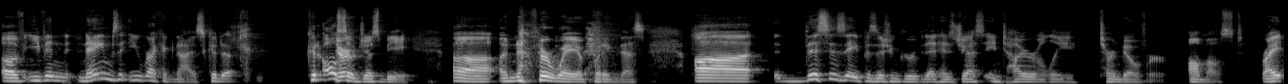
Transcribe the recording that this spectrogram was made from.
of even names that you recognize could uh, could also There- just be uh, another way of putting this. Uh, this is a position group that has just entirely turned over almost right.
